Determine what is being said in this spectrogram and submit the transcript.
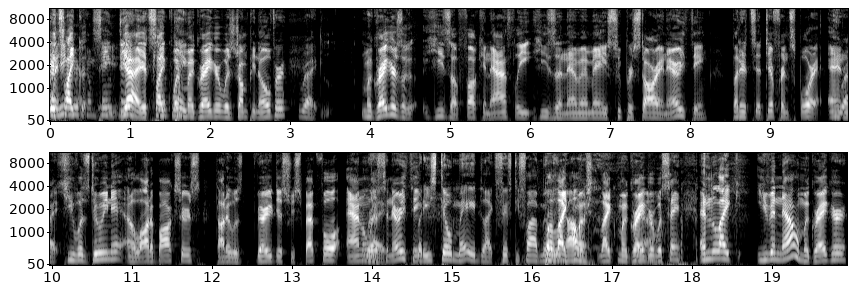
it's like could compete. Same thing. yeah, it's Same like when. McGregor was jumping over. right. McGregor's a he's a fucking athlete. He's an MMA superstar and everything, but it's a different sport. And Right. he was doing it, and a lot of boxers thought it was very disrespectful. Analysts Right. and everything. But he still made like fifty-five But like dollars. Ma- like McGregor Yeah. was saying, and like even now McGregor,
